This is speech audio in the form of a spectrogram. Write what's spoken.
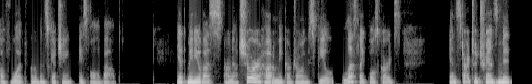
of what urban sketching is all about. Yet many of us are not sure how to make our drawings feel less like postcards and start to transmit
